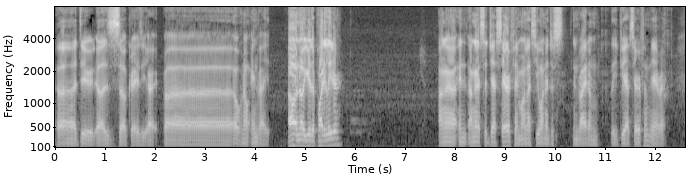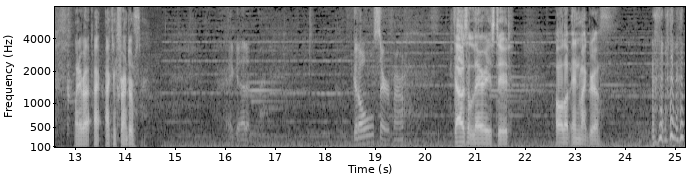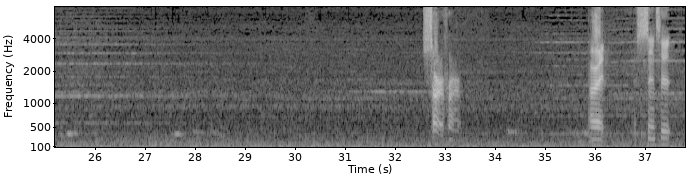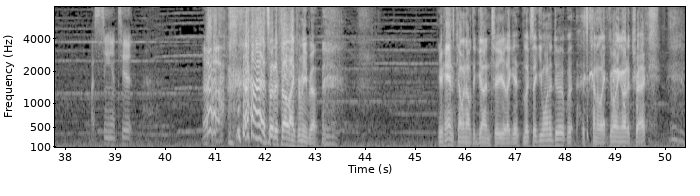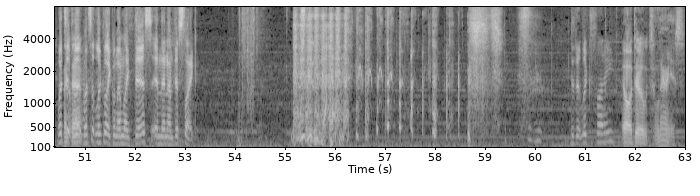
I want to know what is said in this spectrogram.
uh, dude, oh, this is so crazy. All right. Uh, oh no, invite. Oh no, you're the party leader. I'm gonna and I'm gonna suggest Seraphim unless you want to just invite him. Do you have Seraphim? Yeah, right. Whatever. I, I confirmed him. Good old Seraphim. That was hilarious, dude. All up in my grill. Seraphim. Alright. I sent it. I sent it. Ah! That's what it felt like for me, bro. Your hand's coming off the gun too. You're like, it looks like you want to do it, but it's kind of like going out of track. What's Like it? that. What's it look like when I'm like this, and then I'm just like, did it look funny? Oh, dude, it looks hilarious.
